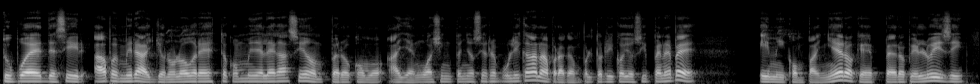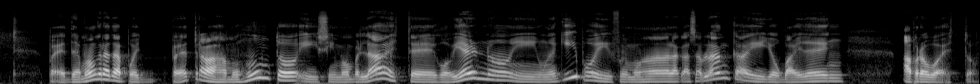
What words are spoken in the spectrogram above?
tú puedes decir, ah, pues mira, yo no logré esto con mi delegación, pero como allá en Washington yo soy republicana, pero acá en Puerto Rico yo soy PNP, y mi compañero, que es Pedro Pierluisi, pues es demócrata, pues, pues trabajamos juntos, hicimos, ¿verdad? Este gobierno y un equipo, y fuimos a la Casa Blanca, y Joe Biden aprobó esto.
